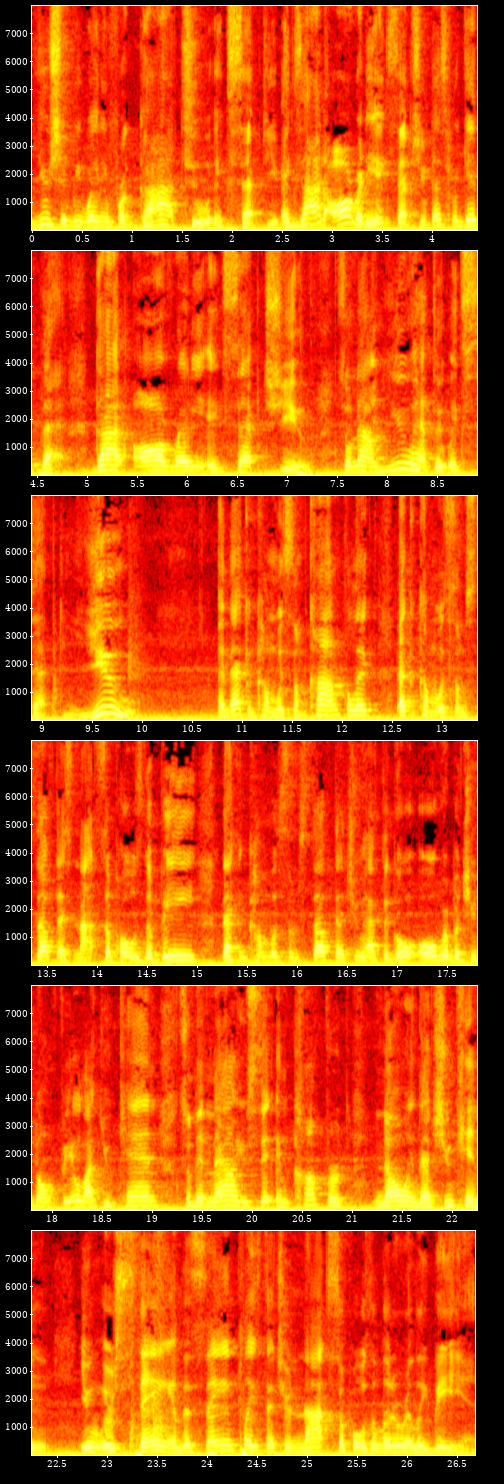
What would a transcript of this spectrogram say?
you should be waiting for God to accept you. God already accepts you. Let's forget that. God already accepts you. So now you have to accept you. And that could come with some conflict. That could come with some stuff that's not supposed to be. That can come with some stuff that you have to go over, but you don't feel like you can. So then now you sit in comfort knowing that you can you are staying in the same place that you're not supposed to literally be in.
